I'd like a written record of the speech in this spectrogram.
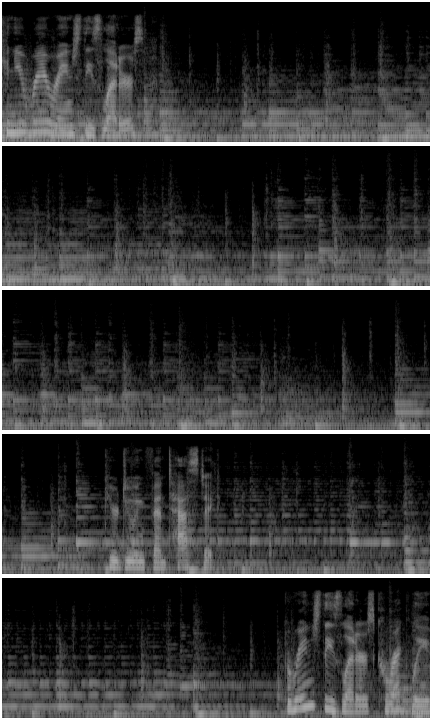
Can you rearrange these letters? You're doing fantastic. Arrange these letters correctly.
